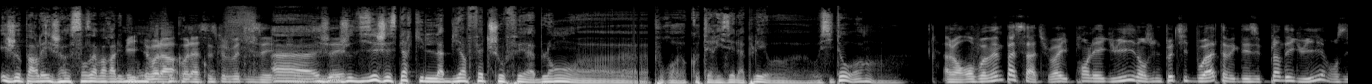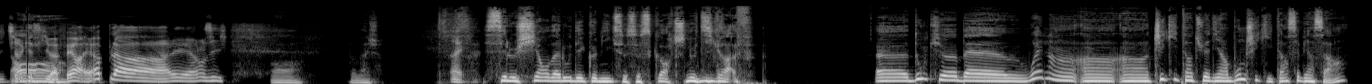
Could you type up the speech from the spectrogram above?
Et je parlais sans avoir allumé mon Voilà, voilà, c'est ce que je me disais. Euh, je, disais, j'espère qu'il l'a bien fait chauffer à blanc euh, pour euh, cautériser la plaie aussitôt. Hein. Alors on voit même pas ça, tu vois, il prend l'aiguille dans une petite boîte avec des plein d'aiguilles. On se dit tiens, qu'est-ce qu'il va oh. faire? Et hop là, allez, allons-y. Oh, dommage. Ouais. C'est le chien andalou des comics, ce Scorch, nous dit Graf. Euh, donc, euh, ben, ouais, un, un, un check-it, hein, tu as dit un bon check-it, hein, c'est bien ça. Hein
